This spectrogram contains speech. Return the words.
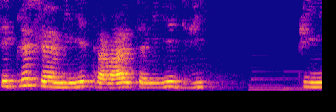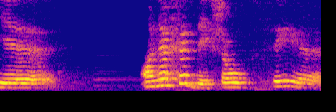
c'est plus qu'un milieu de travail, c'est un milieu de vie. Puis, euh, on a fait des choses, euh,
